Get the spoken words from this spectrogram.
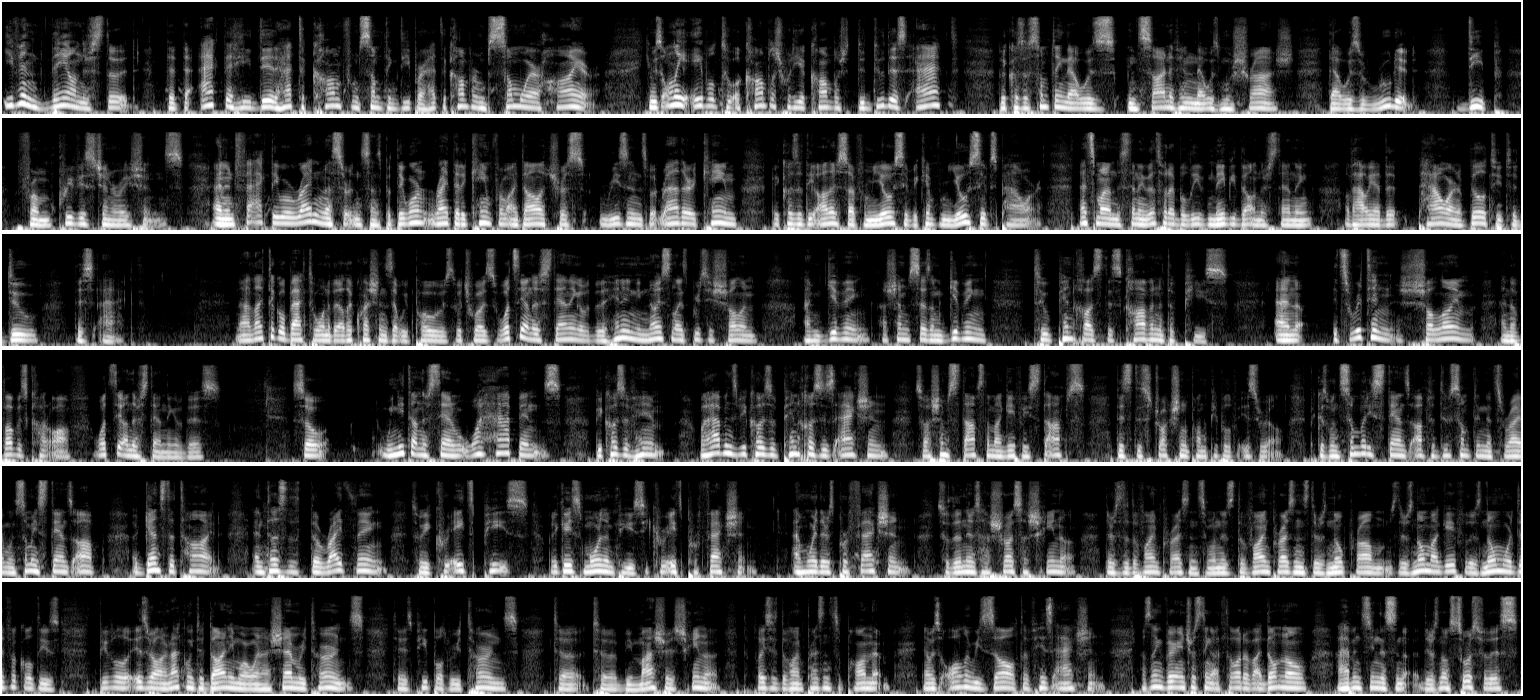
Even they understood that the act that he did had to come from something deeper, had to come from somewhere higher. He was only able to accomplish what he accomplished, to do this act, because of something that was inside of him that was mushrash, that was rooted deep from previous generations. And in fact, they were right in a certain sense, but they weren't right that it came from idolatrous reasons, but rather it came because of the other side, from Yosef. It came from Yosef's power. That's my understanding. That's what I believe may be the understanding of how he had the power and ability to do this act. Now, I'd like to go back to one of the other questions that we posed, which was, what's the understanding of the Hineni Noisenleis Brisi Shalom? I'm giving, Hashem says, I'm giving to Pinchas this covenant of peace. And it's written shalom and the vav is cut off. What's the understanding of this? So we need to understand what happens because of him. What happens because of Pinchas's action? So Hashem stops the Magef, stops this destruction upon the people of Israel. Because when somebody stands up to do something that's right, when somebody stands up against the tide and does the, the right thing, so he creates peace, but he creates more than peace, he creates perfection and where there's perfection, so then there's Hashras Hashchina, there's the divine presence. And when there's divine presence, there's no problems, there's no Magefa, there's no more difficulties. The people of Israel are not going to die anymore when Hashem returns to his people, returns to, to be Masha Shechina, to place his divine presence upon them. That was all a result of his action. Now, something very interesting I thought of, I don't know, I haven't seen this, in, there's no source for this,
